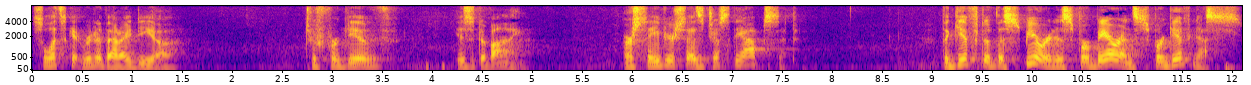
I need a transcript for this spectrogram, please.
So let's get rid of that idea to forgive is divine. Our Savior says just the opposite. The gift of the Spirit is forbearance, forgiveness.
